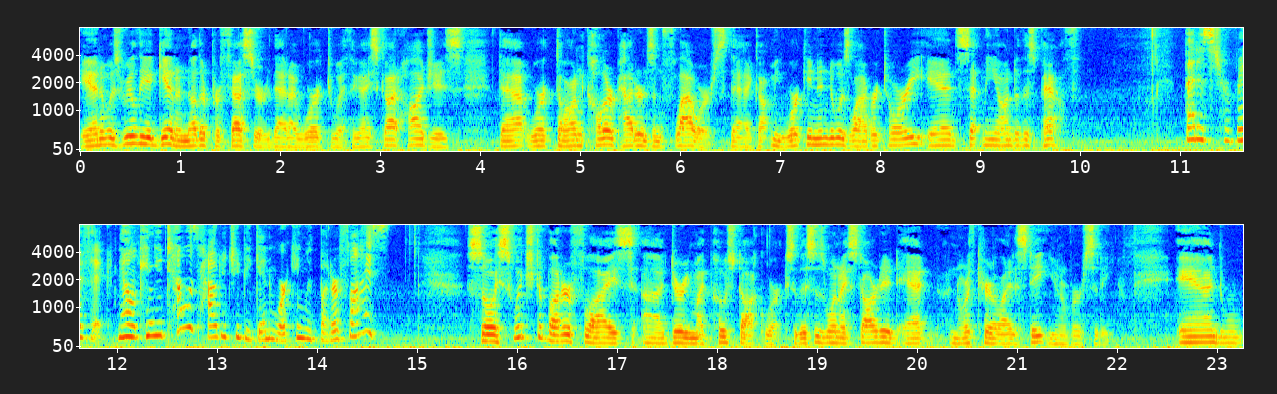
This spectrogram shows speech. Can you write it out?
and it was really, again, another professor that I worked with, a guy, Scott Hodges, that worked on color patterns and flowers that got me working into his laboratory and set me onto this path. That is terrific. Now, can you tell us how did you begin working with butterflies? So I switched to butterflies uh, during my postdoc work. So this is when I started at North Carolina State University. And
